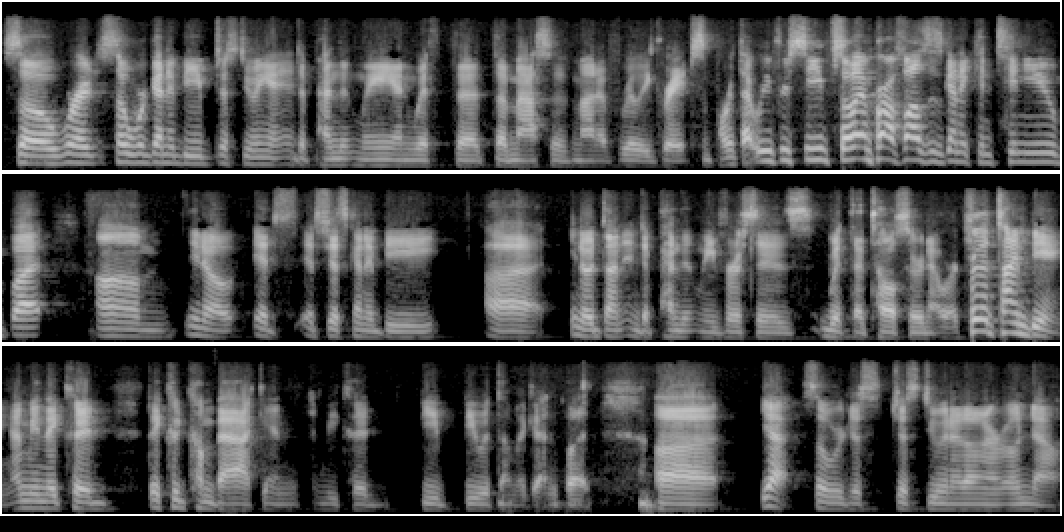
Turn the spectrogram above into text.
So we're so we're going to be just doing it independently and with the the massive amount of really great support that we've received. So Empire Files is going to continue, but um, you know it's it's just going to be uh, you know done independently versus with the Telesur network for the time being. I mean they could they could come back and, and we could be be with them again, but uh, yeah. So we're just just doing it on our own now,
